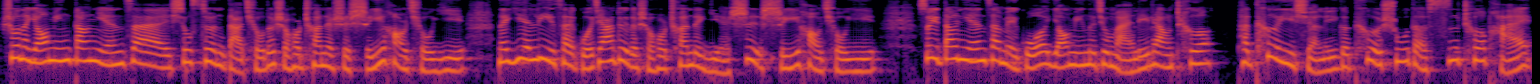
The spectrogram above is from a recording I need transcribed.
说呢，姚明当年在休斯顿打球的时候穿的是十一号球衣，那叶丽在国家队的时候穿的也是十一号球衣，所以当年在美国，姚明呢就买了一辆车。他特意选了一个特殊的私车牌，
